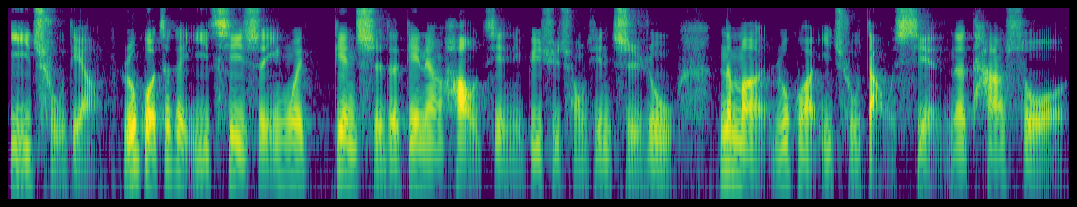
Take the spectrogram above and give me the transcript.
移除掉。如果这个仪器是因为电池的电量耗尽，你必须重新植入，那么如果要移除导线，那它所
